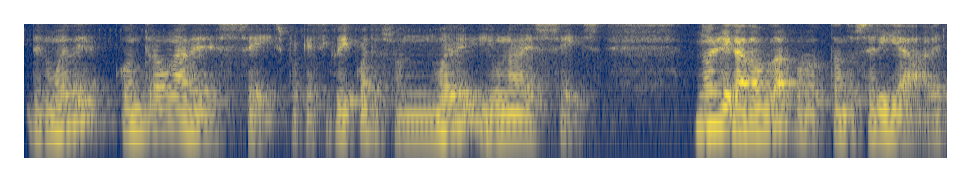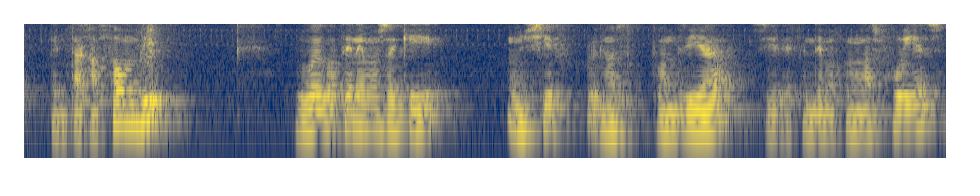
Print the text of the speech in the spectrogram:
de 9 contra una de 6, porque 5 y 4 son 9 y una de 6. No llega a doblar, por lo tanto sería ventaja zombie. Luego tenemos aquí un shift que nos pondría, si defendemos con las furias,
